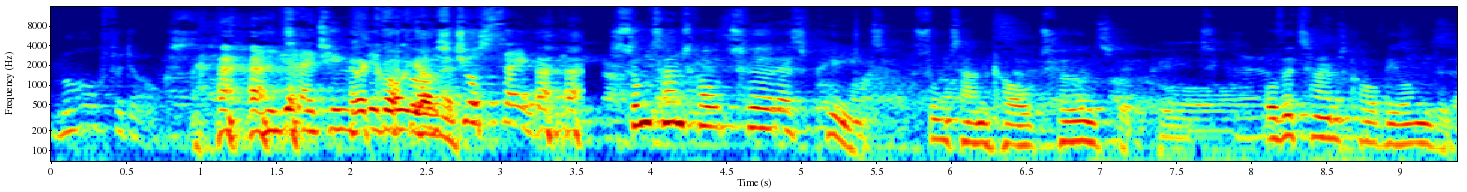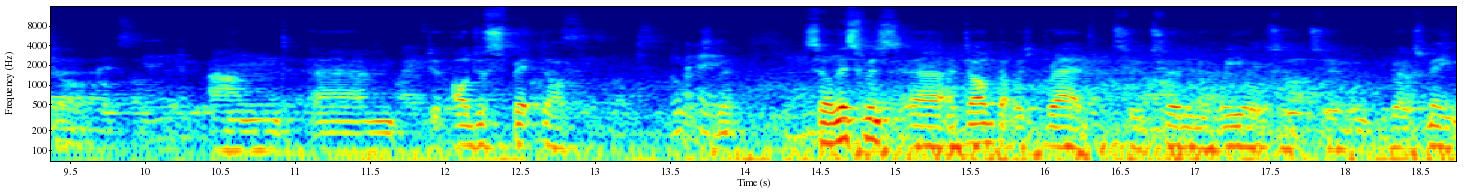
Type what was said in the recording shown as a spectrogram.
more for dogs than Ted Hughes Can I did quote for you on crows. this? Just saying. Sometimes called Turnez Pete, sometimes called Turnspit Pete, other times called the underdog, and um, ju- or just spit dog. actually. So this was uh, a dog that was bred to turn in a wheel to, to roast meat.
